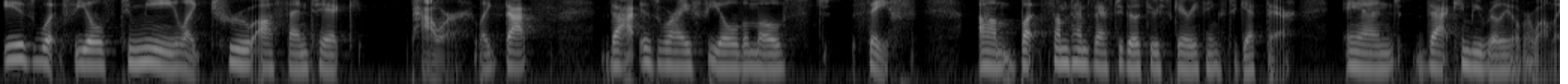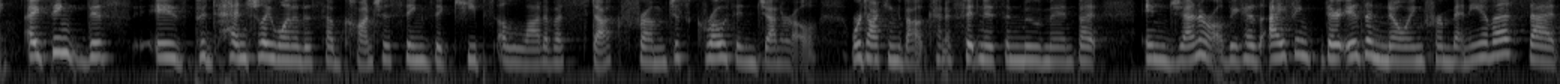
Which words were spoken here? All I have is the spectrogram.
is what feels to me like true authentic power like that's that is where i feel the most safe um, but sometimes i have to go through scary things to get there and that can be really overwhelming. I think this is potentially one of the subconscious things that keeps a lot of us stuck from just growth in general. We're talking about kind of fitness and movement, but in general, because I think there is a knowing for many of us that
